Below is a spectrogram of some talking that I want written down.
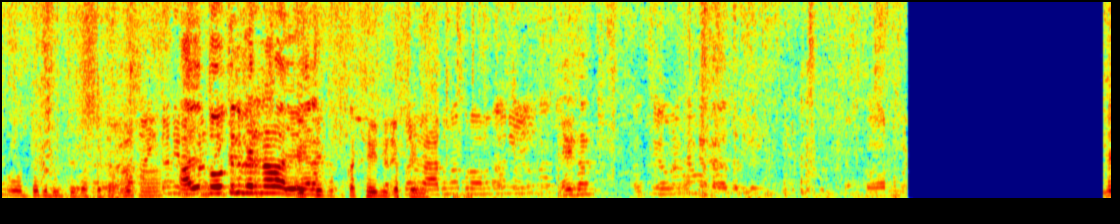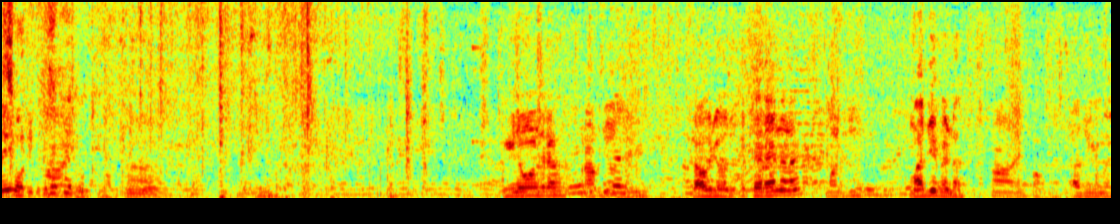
ਉਹ ਉਧਰ ਕਿ ਦੂਜੇ ਪਾਸੇ ਕਰ ਲਓ ਆ ਜਾਓ ਦੋ ਤਿੰਨ ਮੇਰੇ ਨਾਲ ਆ ਜਾਓ ਯਾਰ। ਇੱਥੇ ਇਕੱਠੇ ਜੀ ਇਕੱਠੇ ਜੀ। ਨਹੀਂ ਸਰ। ਓਕੇ ਹੋਵੇ ਕੰਮ ਕਰਾ ਤੁਹਾਡੀ ਸੌਰੀ। ਹਾਂ। ਕੀ ਨਾਮ ਹੈ ਤੇਰਾ? ਪ੍ਰਭਜੋਤ ਸਿੰਘ ਪ੍ਰਭਜੋਤ ਕਿੱਥੇ ਰਹਿਣਾ ਨਾ ਮਾਝੀ। ਮਾਝੀ ਪਿੰਡ? ਹਾਂ ਅੱਜ ਮੈਂ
